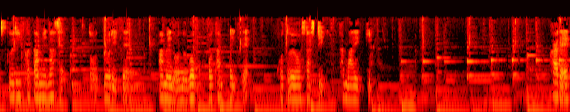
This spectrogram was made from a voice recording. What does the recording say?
作り固めなせ、とよりて、雨のぬぼこをたまいて、ことよさしたまいき。彼、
